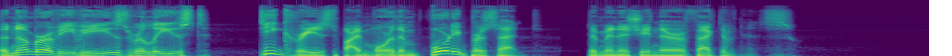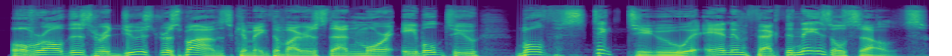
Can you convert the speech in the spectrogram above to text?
The number of EVs released decreased by more than 40%, diminishing their effectiveness. Overall, this reduced response can make the virus then more able to both stick to and infect the nasal cells.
